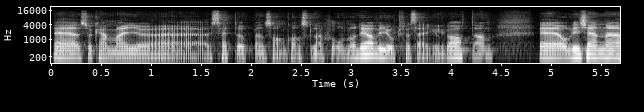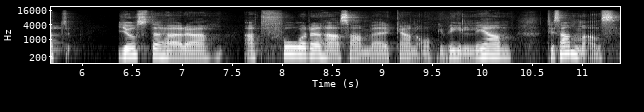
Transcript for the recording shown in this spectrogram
eh, så kan man ju eh, sätta upp en sån konstellation och det har vi gjort för Sergelgatan. Eh, och vi känner att just det här eh, att få den här samverkan och viljan tillsammans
